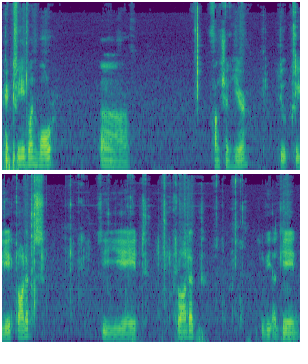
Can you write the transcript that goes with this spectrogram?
I can create one more uh, function here to create products. Create product. Will be again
